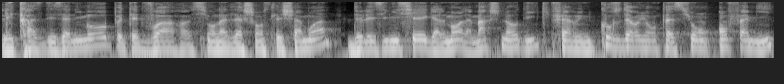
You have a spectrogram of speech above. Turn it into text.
les traces des animaux, peut-être voir euh, si on a de la chance les chamois, de les initier également à la marche nordique, faire une course d'orientation en famille.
